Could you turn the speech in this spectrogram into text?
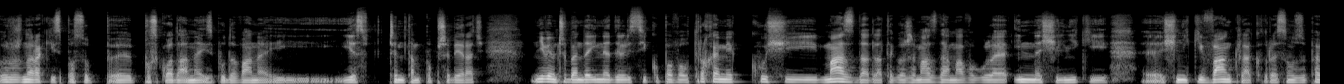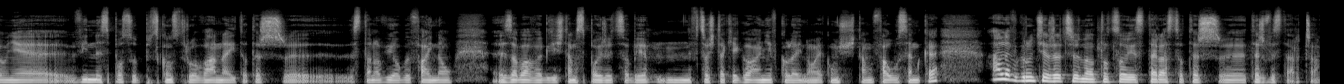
różnoraki sposób yy, poskładane i zbudowane i jest czym tam poprzebierać. Nie wiem, czy będę inne DLC kupował. Trochę mnie kusi Mazda, dlatego że Mazda ma w ogóle inne silniki, yy, silniki Wankla, które są zupełnie w inny sposób skonstruowane i to też stanowiłoby fajną zabawę gdzieś tam spojrzeć sobie mm, w coś takiego, a nie w kolejną jakąś tam V8, ale w gruncie rzeczy, no to co jest teraz, to też, też wystarcza.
